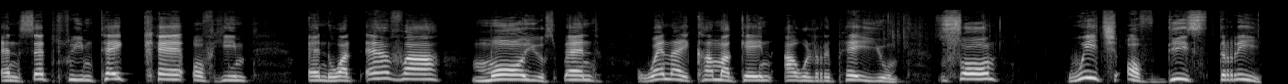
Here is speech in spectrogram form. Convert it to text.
and said to him, Take care of him, and whatever more you spend, when I come again, I will repay you. So, which of these three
